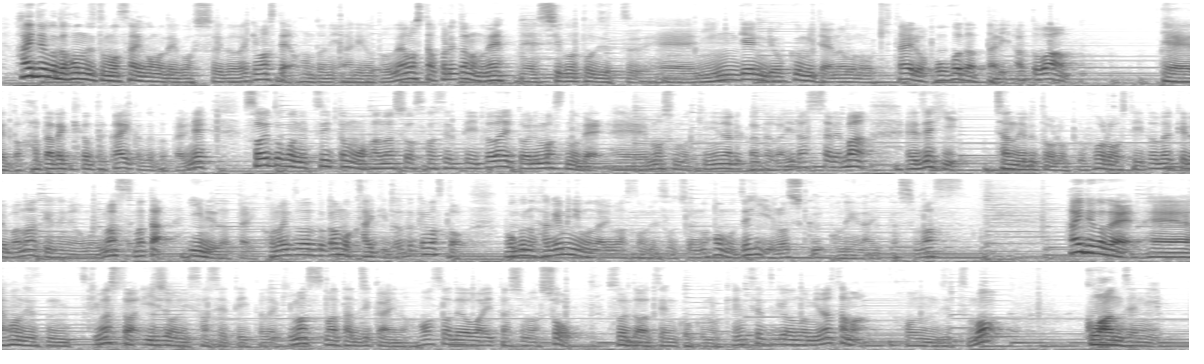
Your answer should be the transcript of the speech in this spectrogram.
はいということで本日も最後までご視聴いただきまして本当にありがとうございました。これからもね仕事術、え人間力みたいなものを鍛える方法だったりあとはえーと、働き方改革だったりねそういうところについてもお話をさせていただいておりますので、えー、もしも気になる方がいらっしゃれば、えー、ぜひチャンネル登録フォローしていただければなというふうに思います。またいいねだったりコメントだとかも書いていただけますと僕の励みにもなりますのでそちらの方もぜひよろしくお願いいたします。はいということで、えー、本日につきましては以上にさせていただきます。また次回の放送でお会いいたしましょう。それでは全国の建設業の皆様本日もご安全に。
